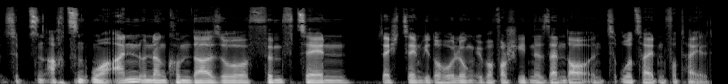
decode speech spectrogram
17, 18 Uhr an und dann kommen da so 15, 16 Wiederholungen über verschiedene Sender und Uhrzeiten verteilt.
